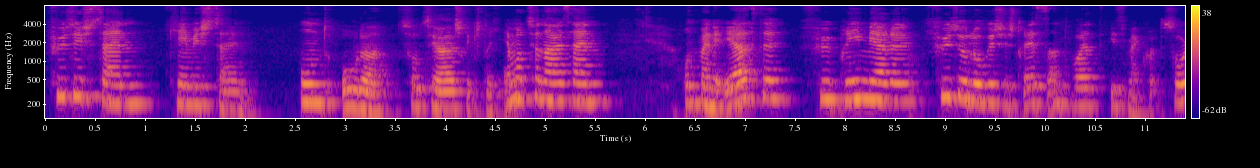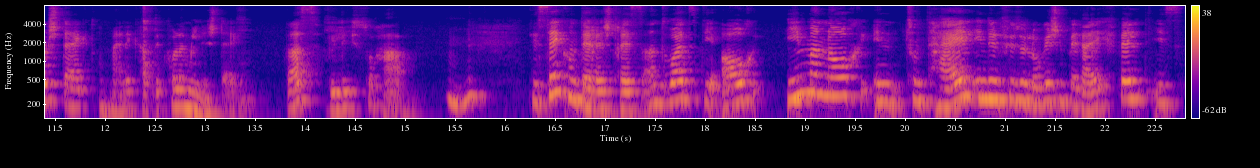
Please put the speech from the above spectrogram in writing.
physisch sein, chemisch sein und oder sozial-emotional sein. Und meine erste primäre physiologische Stressantwort ist, mein Cortisol steigt und meine Katecholamine steigen. Das will ich so haben. Mhm. Die sekundäre Stressantwort, die auch immer noch in, zum Teil in den physiologischen Bereich fällt, ist,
